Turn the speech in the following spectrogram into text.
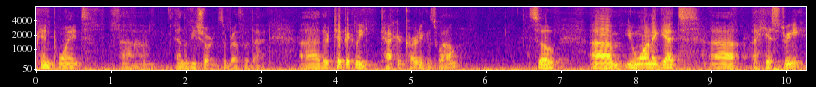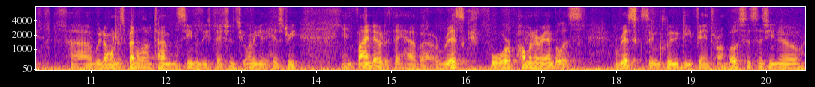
Pinpoint, um, and there'll be shortness of breath with that. Uh, they're typically tachycardic as well. So um, you want to get uh, a history. Uh, we don't want to spend a lot of time in the scene with these patients. You want to get a history and find out if they have a, a risk for pulmonary embolus. Risks include deep vein thrombosis, as you know.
